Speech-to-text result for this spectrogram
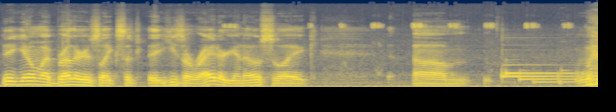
Dude, you know, my brother is like such. He's a writer, you know, so like. Um. when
